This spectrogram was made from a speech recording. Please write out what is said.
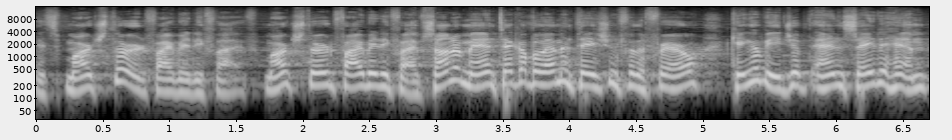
It's March 3rd, 585. March 3rd, 585. Son of man, take up a lamentation for the Pharaoh, king of Egypt, and say to him,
